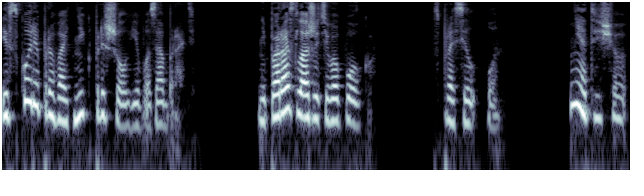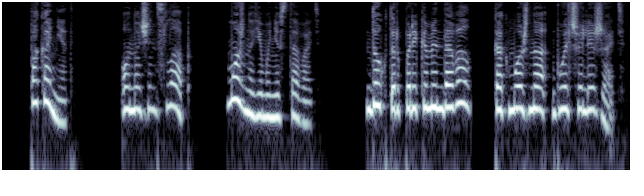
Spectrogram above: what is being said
и вскоре проводник пришел его забрать. — Не пора сложить его полку? — спросил он. — Нет еще, пока нет. Он очень слаб, можно ему не вставать. Доктор порекомендовал как можно больше лежать.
